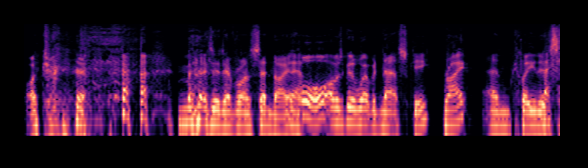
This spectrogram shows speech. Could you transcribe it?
I murdered everyone Sendai, Yeah. or I was going to work with Natsuki Right. and clean his That's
